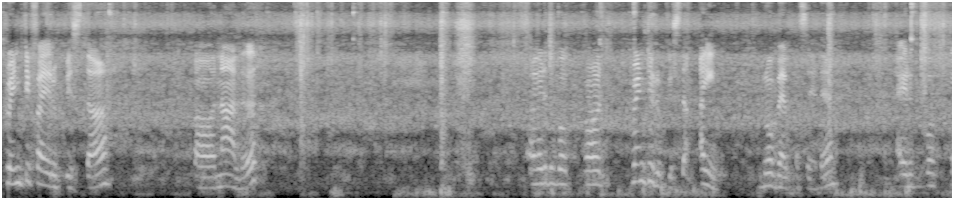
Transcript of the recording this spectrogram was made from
ಟ್ವೆಂಟಿ ಫೈವ್ ರುಪೀಸ್ದ ನಾಲ್. ಐದು ಬೊಕ್ಕ ಟ್ವೆಂಟಿ ರುಪೀಸ್ದ ಐದು ಗ್ರೋ ಬ್ಯಾಗ್ ಪಸ ಇದೆ. ಐದು ಬೊಕ್ಕ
